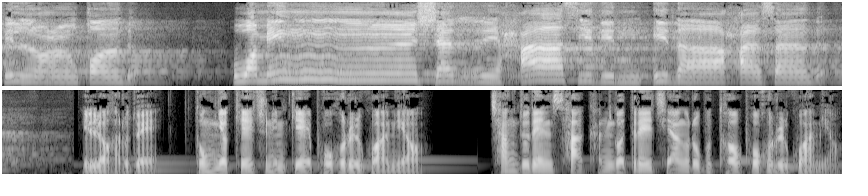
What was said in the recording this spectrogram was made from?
في العقد ومن شر حاسد إذا حسد 일러 가로되 동력해 주님께 보호를 구하며 창조된 사악한 것들의 재앙으로부터 보호를 구하며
